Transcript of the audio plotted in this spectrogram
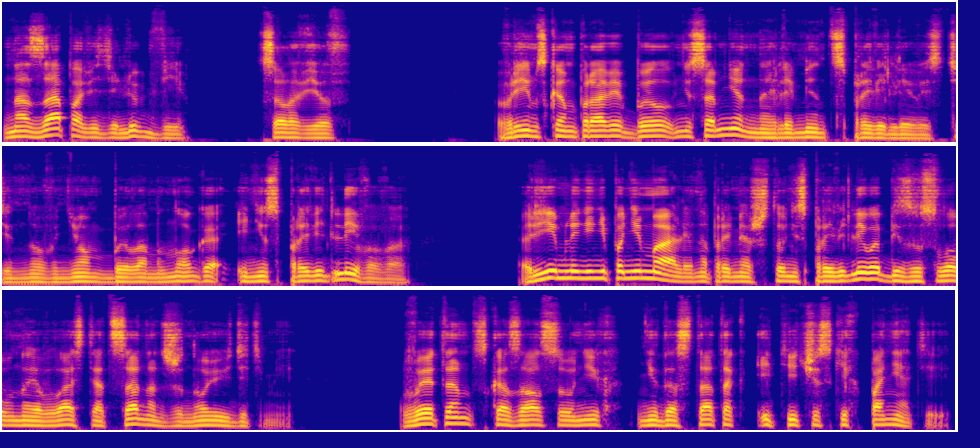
на заповеди любви. Соловьев. В римском праве был несомненный элемент справедливости, но в нем было много и несправедливого. Римляне не понимали, например, что несправедлива безусловная власть отца над женой и детьми. В этом сказался у них недостаток этических понятий.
